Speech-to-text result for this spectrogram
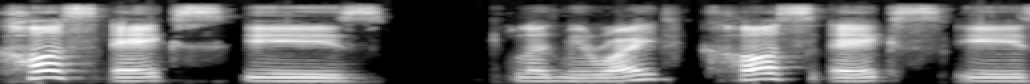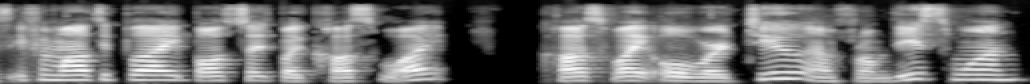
cos x is, let me write, cos x is, if I multiply both sides by cos y, cos y over 2, and from this one,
